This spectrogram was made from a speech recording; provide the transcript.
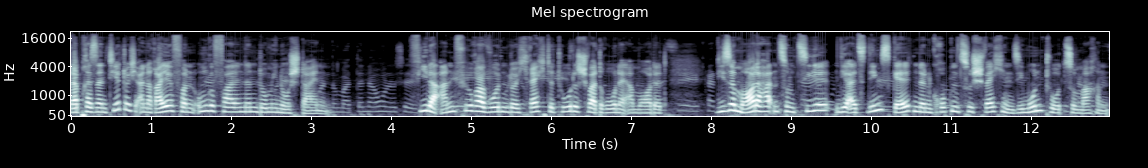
repräsentiert durch eine Reihe von umgefallenen Dominosteinen. Viele Anführer wurden durch rechte Todesschwadrone ermordet. Diese Morde hatten zum Ziel, die als links geltenden Gruppen zu schwächen, sie mundtot zu machen,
